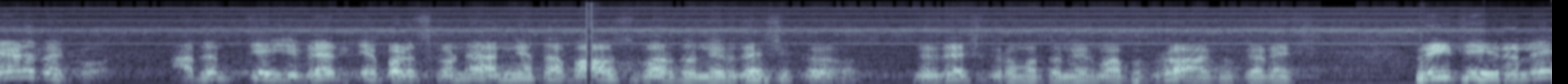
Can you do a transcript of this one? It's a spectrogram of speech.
ಹೇಳಬೇಕು. ಅದಕ್ಕೆ ಈ ವೇದಿಕೆ ಬಳಸ್ಕೊಂಡೆ ಅನ್ಯತಾ ಭಾವಿಸಬಾರ್ದು. ನಿರ್ದೇಶಕರು ನಿರ್ದೇಶಕರು ಮತ್ತು ನಿರ್ಮಾಪಕರು ಹಾಗೂ ಗಣೇಶ್. ಪ್ರೀತಿ ಇರಲಿ.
